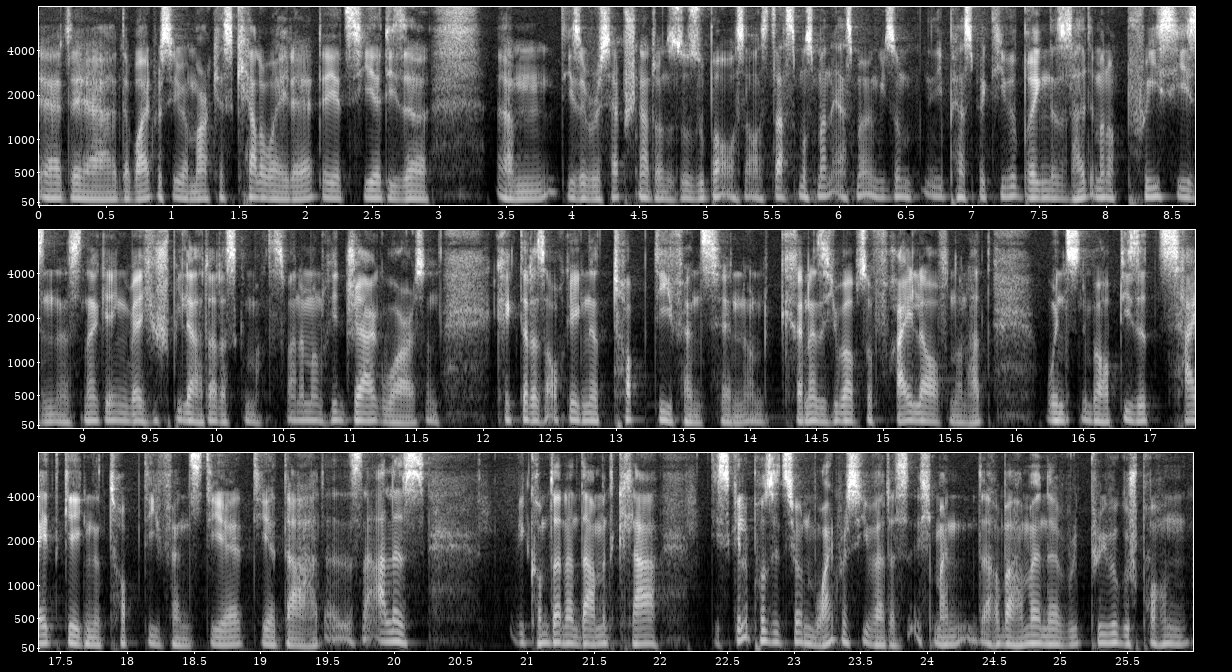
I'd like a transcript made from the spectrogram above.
der, der, der Wide Receiver Marcus Callaway, der, der jetzt hier diese, ähm, diese Reception hat und so super aussah, das muss man erstmal irgendwie so in die Perspektive bringen, dass es halt immer noch Preseason ist. Ne? Gegen welche Spieler hat er das gemacht? Das waren immer noch die Jaguars und kriegt er das auch gegen eine Top-Defense hin und kann er sich überhaupt so freilaufen und hat Winston überhaupt diese Zeit gegen eine Top-Defense, die er, die er da hat? Das ist alles wie kommt er dann damit klar? Die Skill-Position Wide Receiver, das, ich meine, darüber haben wir in der Preview gesprochen,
